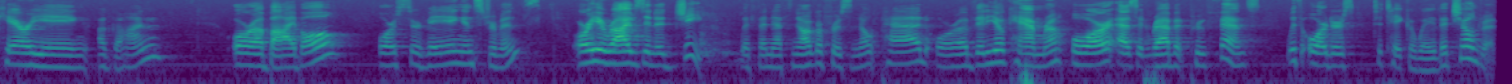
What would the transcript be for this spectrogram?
carrying a gun, or a Bible, or surveying instruments, or he arrives in a jeep with an ethnographer's notepad or a video camera, or, as in Rabbit Proof Fence, with orders to take away the children.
